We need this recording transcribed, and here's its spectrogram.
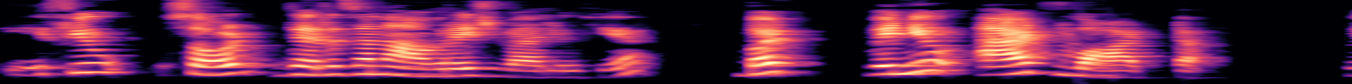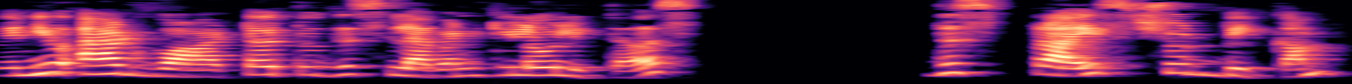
if you solve, there is an average value here. But when you add water, when you add water to this 11 kiloliters, this price should become,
